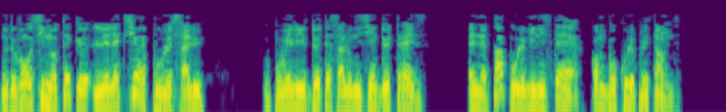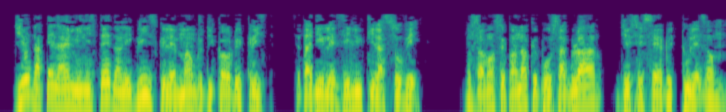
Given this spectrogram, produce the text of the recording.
Nous devons aussi noter que l'élection est pour le salut. Vous pouvez lire 2 Thessaloniciens 2.13. Elle n'est pas pour le ministère, comme beaucoup le prétendent. Dieu n'appelle à un ministère dans l'Église que les membres du corps de Christ, c'est-à-dire les élus qu'il a sauvés. Nous savons cependant que pour sa gloire, Dieu se sert de tous les hommes.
